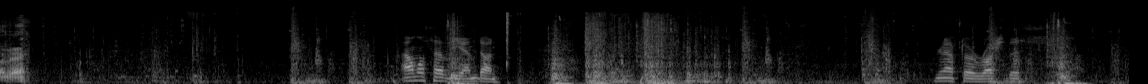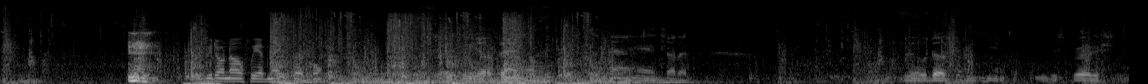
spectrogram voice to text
Okay. I almost have the M done. We're gonna have to rush this. we don't know if we have next circle. Yeah, thing. I'm down here and try to we destroy this shit.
